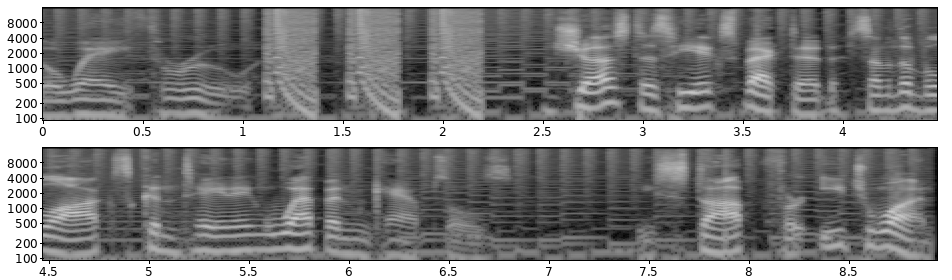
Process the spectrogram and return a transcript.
the way through. Just as he expected, some of the blocks containing weapon capsules. He stopped for each one,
